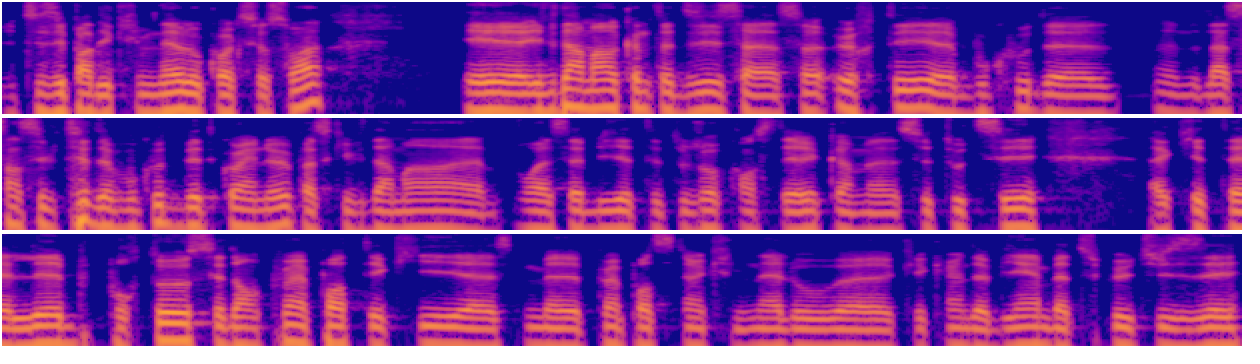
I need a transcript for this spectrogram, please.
utilisées par des criminels ou quoi que ce soit. Et évidemment, comme tu as dit, ça, a heurté euh, beaucoup de, la sensibilité de beaucoup de Bitcoiners parce qu'évidemment, euh, Wasabi était toujours considéré comme euh, cet outil qui était libre pour tous. Et donc, peu importe qui, peu importe si tu es un criminel ou quelqu'un de bien, ben, tu peux utiliser.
